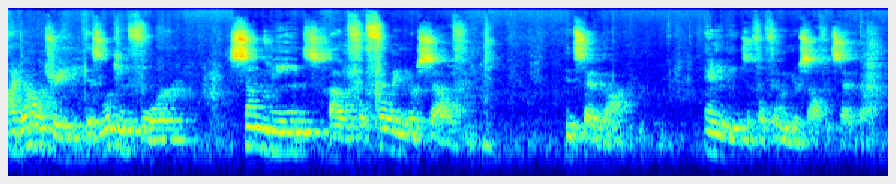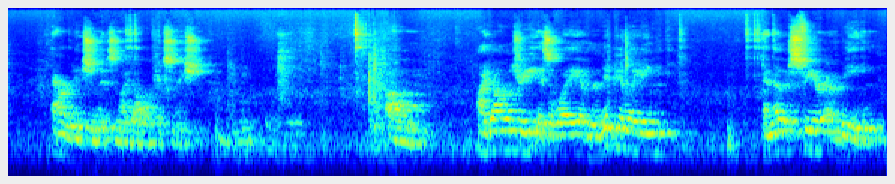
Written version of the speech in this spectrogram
idolatry is looking for some means of fulfilling yourself instead of God. Any means of fulfilling yourself instead of God. Our nation is an idolatrous nation. Um, idolatry is a way of manipulating another sphere of being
